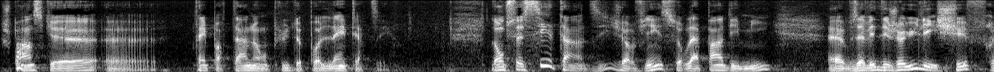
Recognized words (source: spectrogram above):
je pense que euh, c'est important non plus de ne pas l'interdire. Donc, ceci étant dit, je reviens sur la pandémie. Euh, vous avez déjà eu les chiffres.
